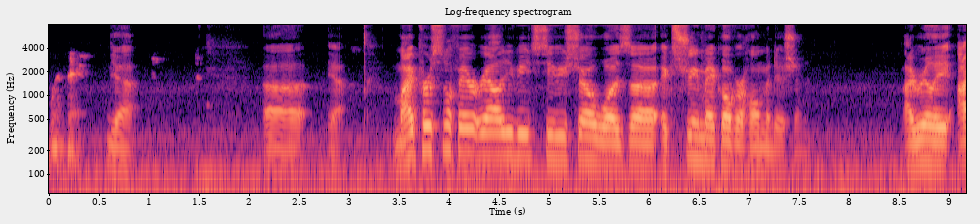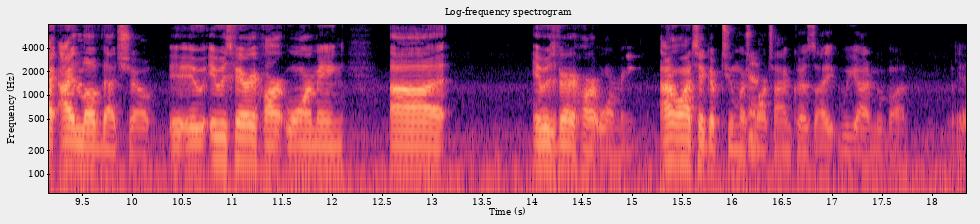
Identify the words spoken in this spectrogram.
with it. Yeah. Uh, yeah. My personal favorite reality TV show was uh, Extreme Makeover Home Edition. I really, I, I love that show. It, it, it was very heartwarming. Uh, it was very heartwarming. I don't want to take up too much Yeah. more time because I we got to move on. But yeah.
